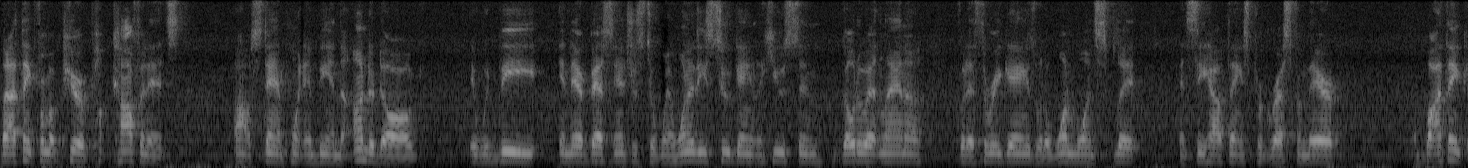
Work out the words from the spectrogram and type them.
but I think from a pure confidence uh, standpoint and being the underdog, it would be in their best interest to win one of these two games in Houston, go to Atlanta for the three games with a 1 1 split, and see how things progress from there. But I think,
